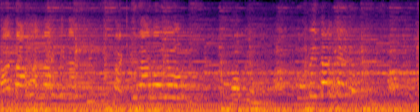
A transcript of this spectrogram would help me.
また花開き桜のように僕も飛び立てる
